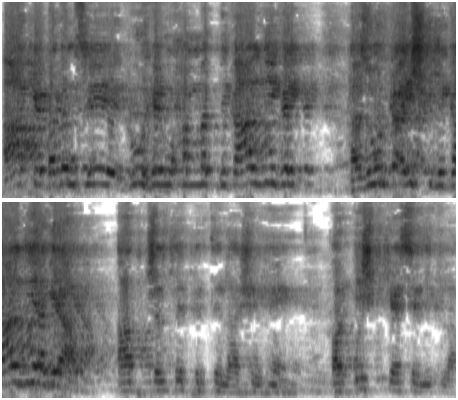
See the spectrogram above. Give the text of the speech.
آپ کے بدن سے روح محمد نکال دی گئی۔ حضور کا عشق نکال دیا گیا۔ آپ چلتے پھرتے لاشیں ہیں اور عشق کیسے نکلا؟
